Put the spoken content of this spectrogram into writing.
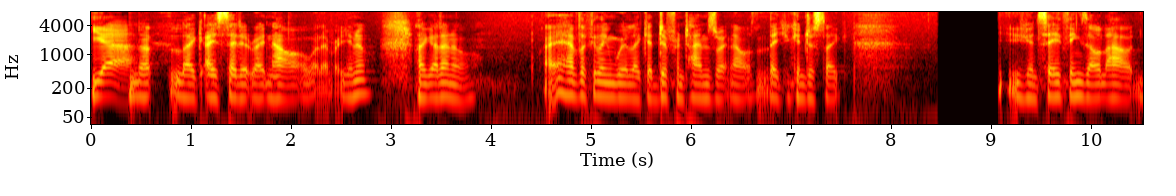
Yeah. Not like I said it right now or whatever, you know? Like I don't know. I have the feeling we're like at different times right now that you can just like you can say things out loud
